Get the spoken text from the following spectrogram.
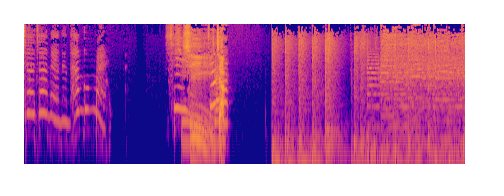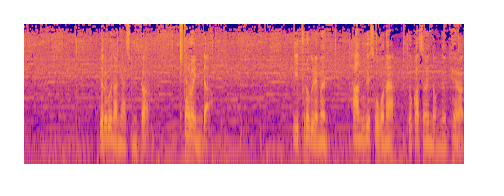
찾아내는 한국말 시작. 여러분 안녕하십니까? 키타로입니다. 이 프로그램은 한국의 속어나 교과서에 없는 표현,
